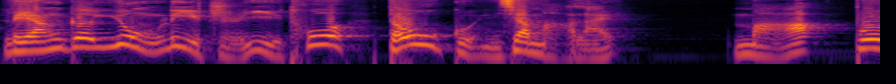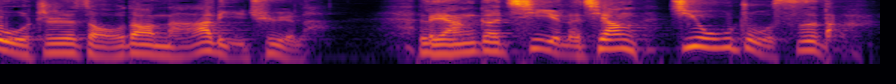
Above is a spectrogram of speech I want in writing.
两个用力只一拖，都滚下马来。马不知走到哪里去了。两个弃了枪，揪住厮打，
